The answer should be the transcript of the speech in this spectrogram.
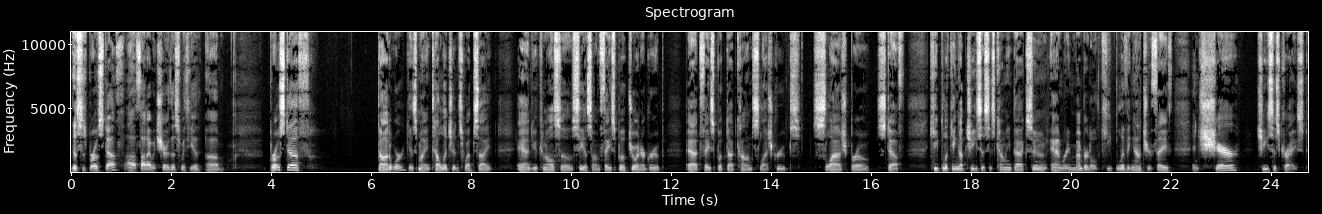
this is Bro Stuff. Uh, thought I would share this with you. Um, Bro Stuff org is my intelligence website. And you can also see us on Facebook. Join our group at facebook.com slash groups slash bro Steph. Keep looking up. Jesus is coming back soon. And remember to keep living out your faith and share Jesus Christ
